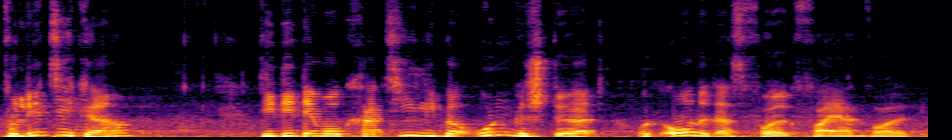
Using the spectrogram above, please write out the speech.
Politiker, die die Demokratie lieber ungestört und ohne das Volk feiern wollten.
